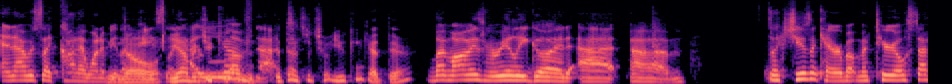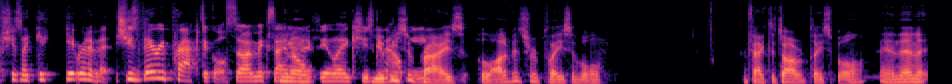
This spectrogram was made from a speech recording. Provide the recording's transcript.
and I was like, God, I want to be like no, Paisley. yeah, but I you can. love that. But that's what cho- you can get there. my mom is really good at um like she doesn't care about material stuff. She's like, get, get rid of it. She's very practical. So I'm excited. know, I feel like she's gonna be help me. surprised. A lot of it's replaceable. In fact, it's all replaceable. And then, uh,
